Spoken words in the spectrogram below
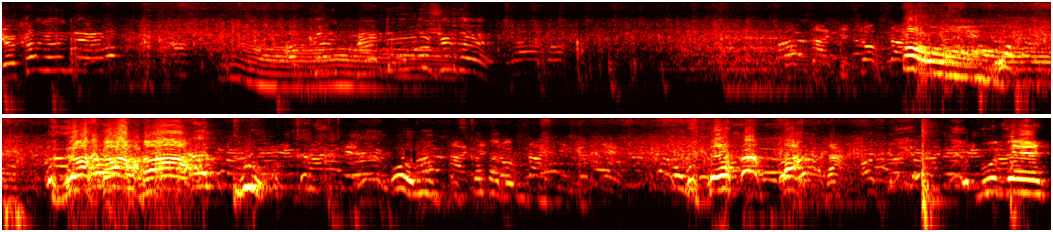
Gökhan önde. Akın merdiveni düşürdü. Oh, look, it's Sakin, scattered. çok sakin Gökhan. Bu ben.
